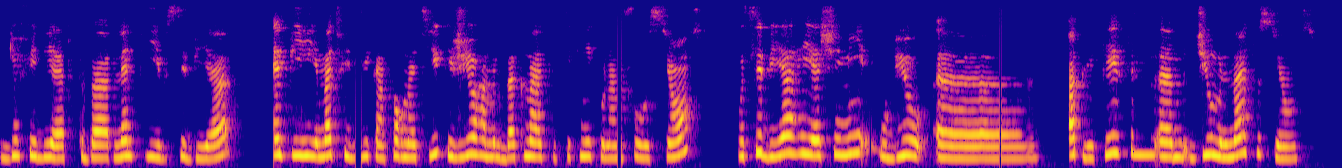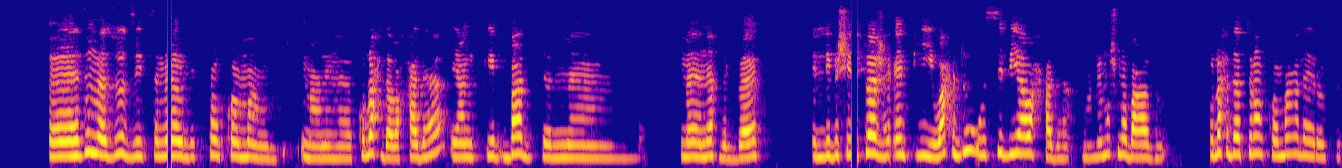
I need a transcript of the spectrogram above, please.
deux filières كبار l'MP وال CB MP هي maths physique informatique يجيوها من الباك مات التكنيك والانفو والسيونس. وال CB هي chimie و bio آه appliquée في تجيو من ال maths وال sciences. هذوما زوز يتسموا les troncs communs معناها كل واحدة وحدها. يعني كي بعد ما ما ناخذ الباك اللي باش يتواجه MP وحده وال CB وحدها معناها مش مع بعضهم. كل واحدة tronc commun على روحها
